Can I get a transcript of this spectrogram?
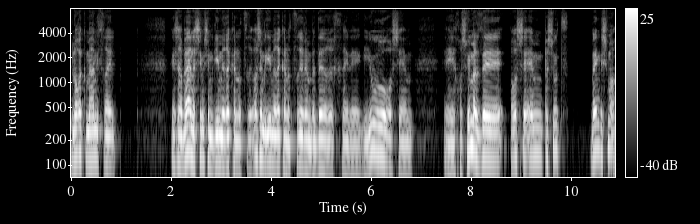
לא רק מעם ישראל. יש הרבה אנשים שמגיעים מרקע נוצרי, או שהם מגיעים מרקע נוצרי והם בדרך לגיור, או שהם uh, חושבים על זה, או שהם פשוט באים לשמוע.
